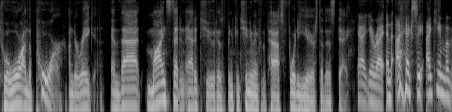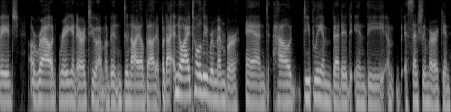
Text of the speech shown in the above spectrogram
to a war on the poor under Reagan. And that mindset and attitude has been continuing for the past 40 years to this day. Yeah, you're right. And I actually I came of age around Reagan era too. I'm a bit in denial about it, but I know I totally remember and how deeply embedded in the um, essentially American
